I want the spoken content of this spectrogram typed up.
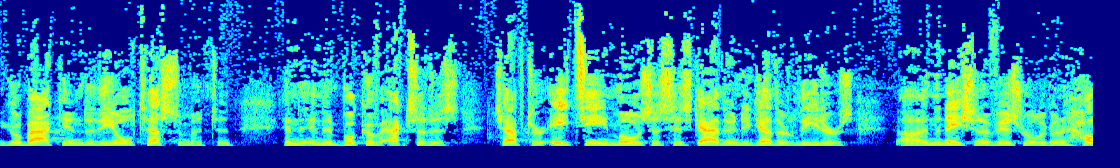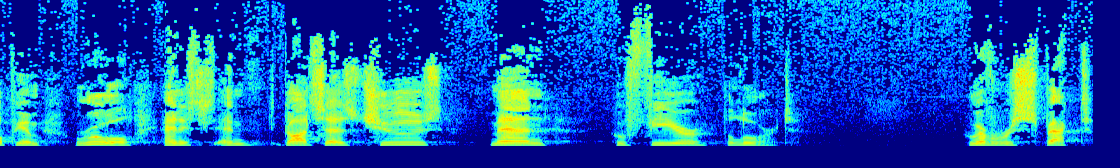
You go back into the Old Testament, and in the, in the book of Exodus, chapter 18, Moses is gathering together leaders uh, in the nation of Israel who are going to help him rule. And, and God says, Choose men who fear the Lord, who have a respect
